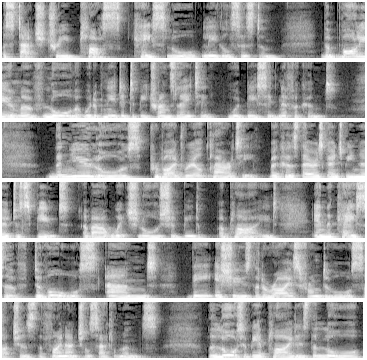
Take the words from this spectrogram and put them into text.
a statutory plus case law legal system. The volume of law that would have needed to be translated would be significant. The new laws provide real clarity because there is going to be no dispute about which laws should be applied. In the case of divorce and the issues that arise from divorce, such as the financial settlements. The law to be applied is the law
